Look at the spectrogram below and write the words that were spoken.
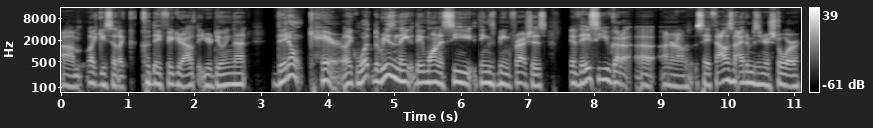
um, like you said, like could they figure out that you're doing that? They don't care. Like what the reason they they want to see things being fresh is if they see you've got a, a I don't know, say thousand items in your store,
